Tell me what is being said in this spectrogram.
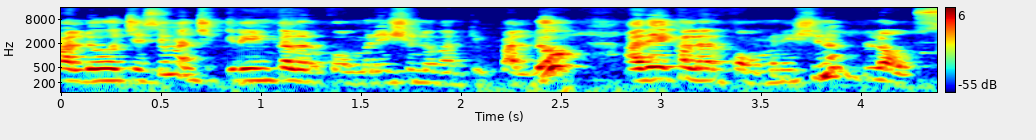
పళ్ళు వచ్చేసి మంచి గ్రీన్ కలర్ కాంబినేషన్లో మనకి పళ్ళు అదే కలర్ కాంబినేషన్ బ్లౌజ్.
